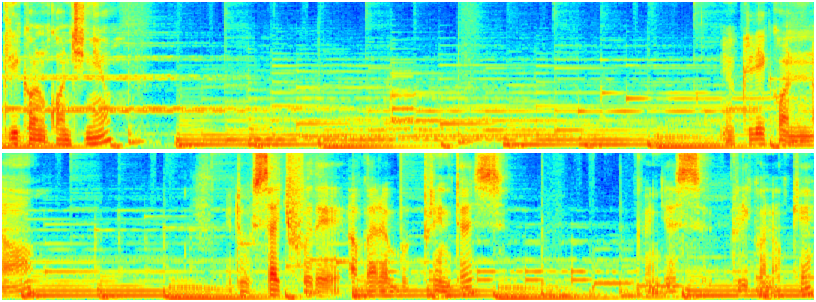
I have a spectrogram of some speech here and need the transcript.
Click on continue click on no it will search for the available printers. You can just click on ok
